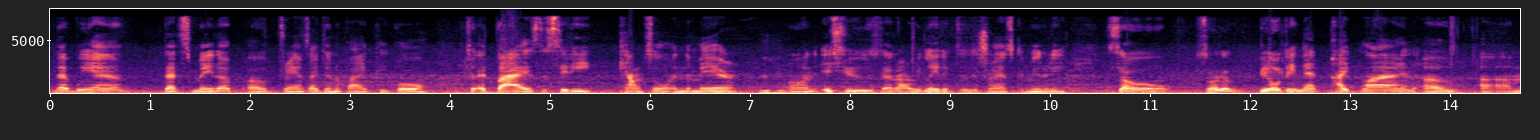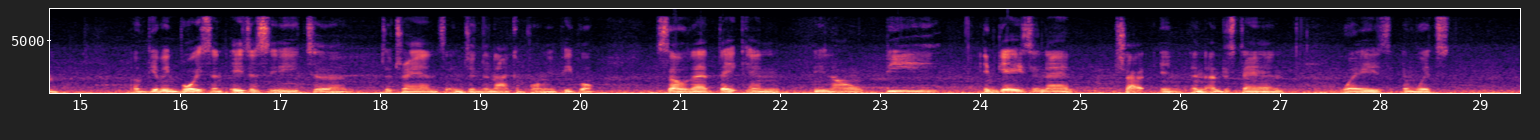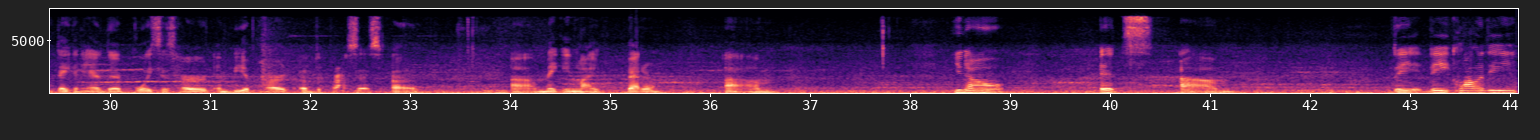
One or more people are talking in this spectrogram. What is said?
that we have that's made up of trans identified people to advise the city council and the mayor Mhm. on issues that are related to the trans community. So, sort of building that pipeline of um, of giving voice and agency to to trans and gender nonconforming people, so that they can, you know, be engaged in that chart and, and understand ways in which they can have their voices heard and be a part of the process of uh, making life better. Um, you know, it's um, the the Equality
